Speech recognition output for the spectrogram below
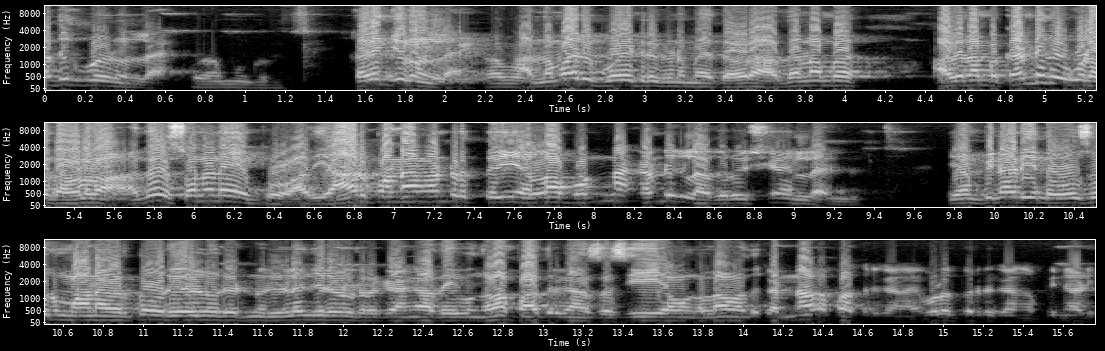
அதுக்கு போயிடும்ல. கழிஞ்சிரும்ல. அந்த மாதிரி போயிட்டு இருக்கணுமே தவிர அதை நம்ம அதை நம்ம கண்டுக்க கூடாது. அவ்வளவுதான். அதான் சொன்னனே இப்போ. அது யார் பண்ணாங்கன்றது தெரியும். எல்லாம் பண்ணு நான் கண்டுக்கல. அது ஒரு விஷயம் இல்ல. என் பின்னாடி இந்த ஓசூர் மாநகரத்தை ஒரு எழுநூறு எட்நூறு இளைஞர்கள் இருக்காங்க. அதை இவங்க எல்லாம் பாத்துருக்காங்க சசி அவங்க எல்லாம் வந்து கண்ணால பாத்துருக்காங்க எவ்வளவு பேர் இருக்காங்க பின்னாடி.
